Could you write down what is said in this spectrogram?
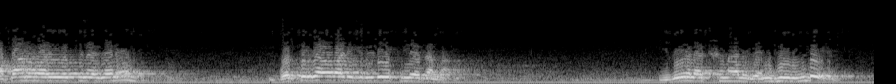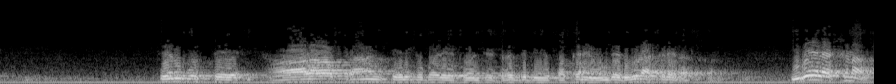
అపానవాయువు వచ్చినా కానీ బొత్తిగా వాడికి రిలీఫ్ లేదన్నా ఇవే లక్షణాలు ఇవన్నీ ఉండి. తేనుకొస్తే చాలా ప్రాణం తేలికపడేటువంటి డ్రగ్ పక్కనే ఉండేది కూడా అక్కడే రాసుకోండి. ఇవే లక్షణాలు.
